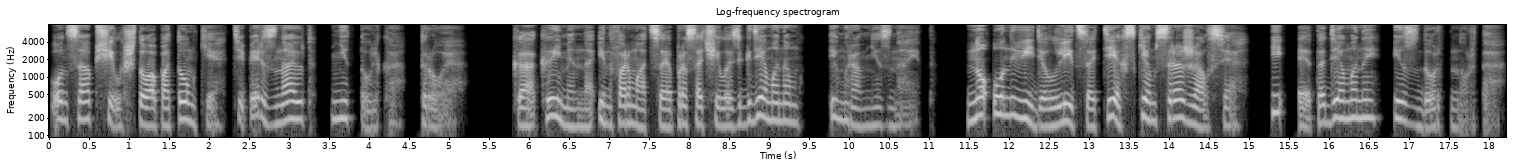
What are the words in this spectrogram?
Он сообщил, что о потомке теперь знают не только трое. Как именно информация просочилась к демонам, Имрам не знает. Но он видел лица тех, с кем сражался, и это демоны из Дортнорта.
